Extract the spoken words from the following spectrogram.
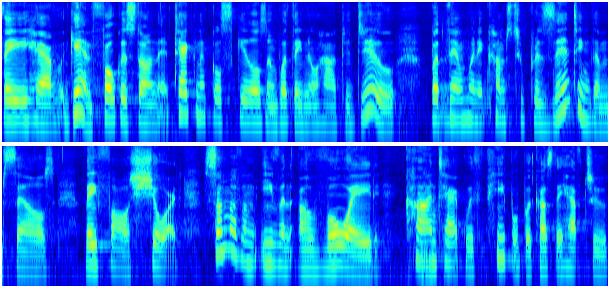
They have, again, focused on their technical skills and what they know how to do, but then when it comes to presenting themselves, they fall short. Some of them even avoid contact with people because they have to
